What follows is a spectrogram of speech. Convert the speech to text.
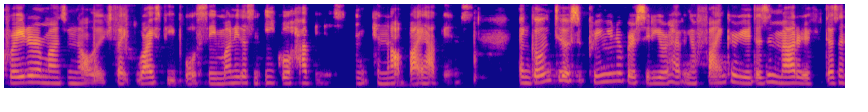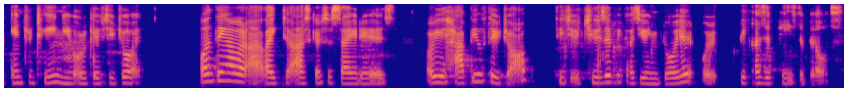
greater amounts of knowledge, like wise people, say money doesn't equal happiness and cannot buy happiness. And going to a supreme university or having a fine career doesn't matter if it doesn't entertain you or gives you joy. One thing I would like to ask our society is Are you happy with your job? Did you choose it because you enjoy it or because it pays the bills?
